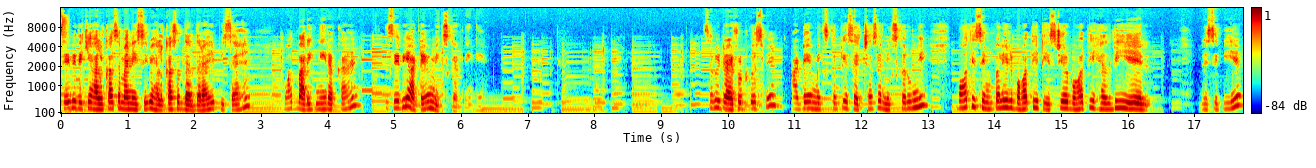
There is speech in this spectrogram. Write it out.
इसे भी देखिए, हल्का सा मैंने इसे भी हल्का सा दरदरा ही पीसा है। बहुत बारीक नहीं रखा है। इसे भी आटे में मिक्स कर देंगे। सभी ड्राई फ्रूट को इसमें आटे में मिक्स करके इसे अच्छा सा मिक्स करूँगी। बहुत ही सिंपल है, बहुत ही टेस्टी और बहुत ही हेल्दी ये रेसिपी है।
